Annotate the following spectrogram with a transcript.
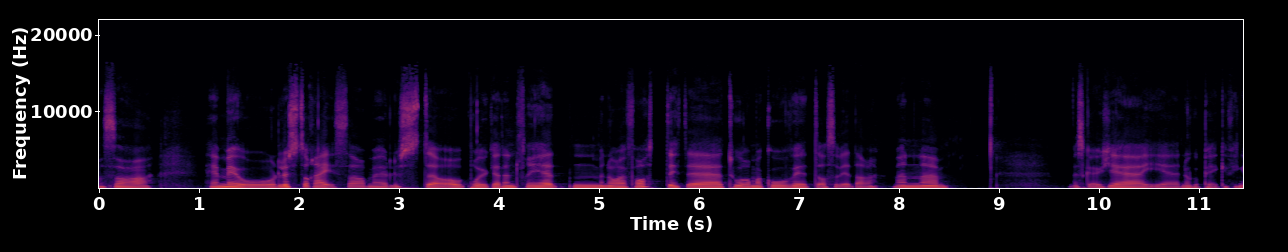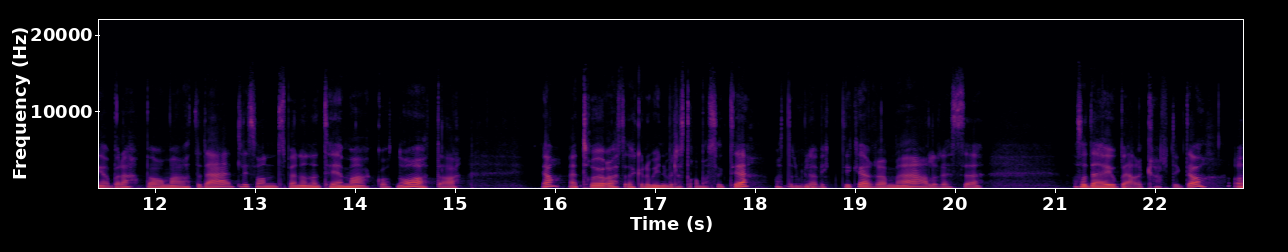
Og så har vi jo lyst til å reise, og vi har lyst til å bruke den friheten vi nå har fått etter to år med covid osv. Men eh, vi skal jo ikke gi noen pekefinger på det. Bare mer at det er et litt sånn spennende tema akkurat nå. At da, ja, jeg tror at økonomien vil stramme seg til. At det blir viktigere med alle disse Altså det er jo bærekraftig, da. Å,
